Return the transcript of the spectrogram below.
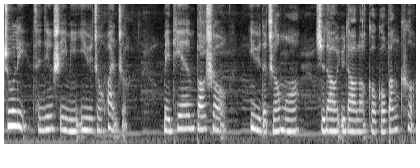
朱莉曾经是一名抑郁症患者，每天饱受抑郁的折磨，直到遇到了狗狗邦克。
